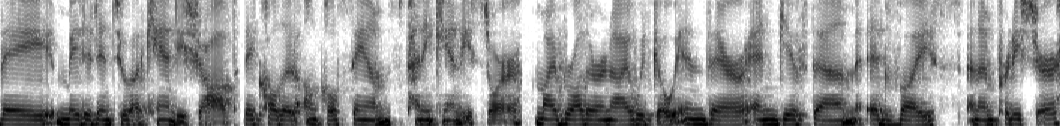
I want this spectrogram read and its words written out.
they made it into a candy candy shop. They called it Uncle Sam's Penny Candy Store. My brother and I would go in there and give them advice. And I'm pretty sure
